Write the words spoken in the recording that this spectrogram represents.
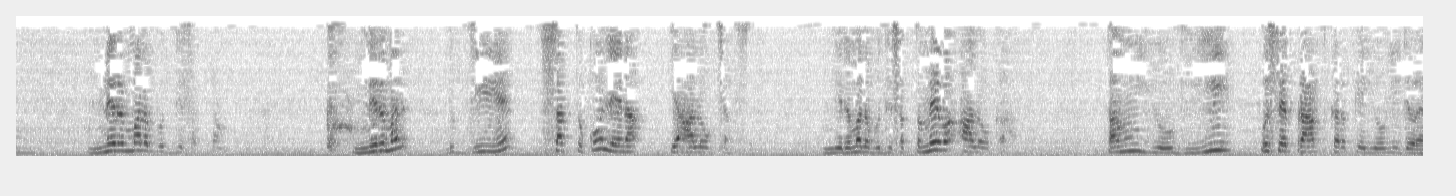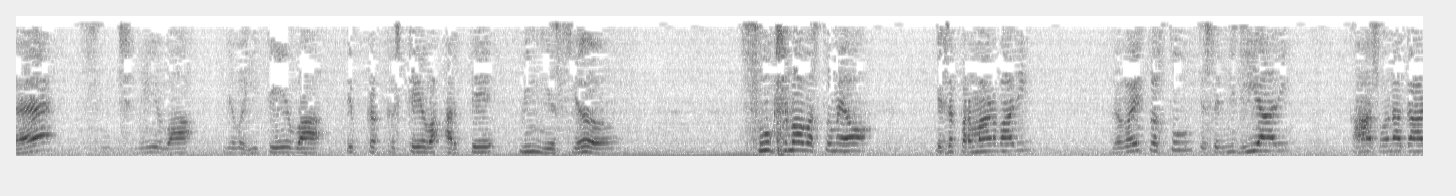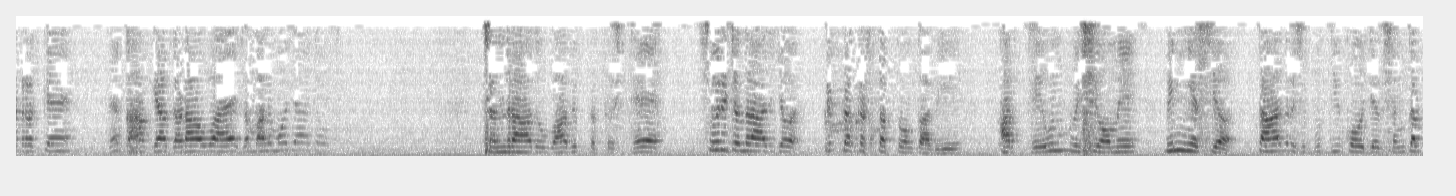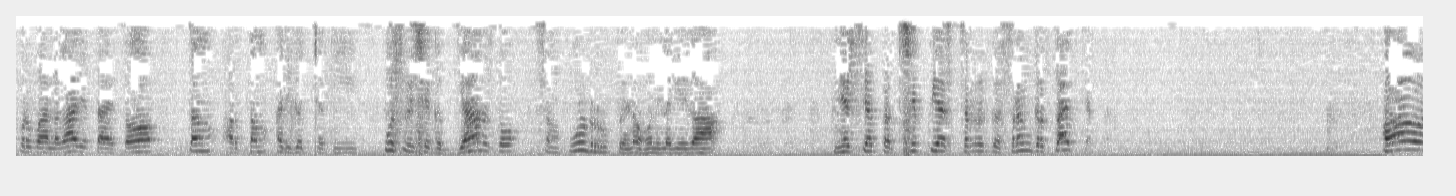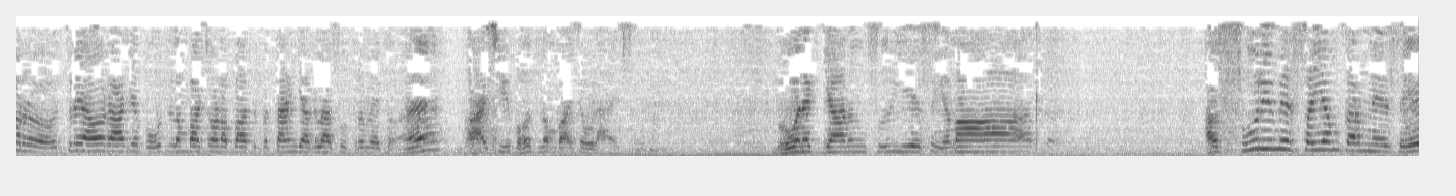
निर्मल बुद्धि सत्तम निर्मल बुद्धि सत्य को लेना यह आलोक शब्द से। निर्मल बुद्धि सत्व में वह आलोक। तम योगी, उसे प्राप्त करके योगी जो है, सूक्ष्म व व्यवहिते व प्रकृष्टे व अर्थे विन्यस्य। सूक्ष्म वस्तु में हो, जैसे प्रमाणवादी व्यवहित वस्तु, जैसे निधि आदि कहाँ सोना काट रखे हैं कहाँ क्या गड़ा हुआ है सब मालूम हो जाएगा चंद्रादो वह भी प्रकृष्ट है। सूर्य चंद्र आदि जो है, विप्रकृष्ट तत्वों का भी अर्थ है, उन विषयों में विन्यस्य। तादृश बुद्धि को जब संकल्प लगा देता है तो तम अर्थम अधिगछति उस विषय का ज्ञान उसको संपूर्ण रूप रूपेण होने लगेगा। निश्चय प्रक्षिप्य श्रृंगता और इतने और आगे बहुत लंबा चौड़ा बात बताएँगे अगला सूत्र में तो है? भाषी बहुत लंबा चौड़ा है भुवन ज्ञान सूर्य संयमात। और सूर्य में संयम करने से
